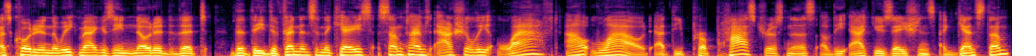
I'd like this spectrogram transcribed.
as quoted in the Week magazine, noted that that the defendants in the case sometimes actually laughed out loud at the preposterousness of the accusations against them.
